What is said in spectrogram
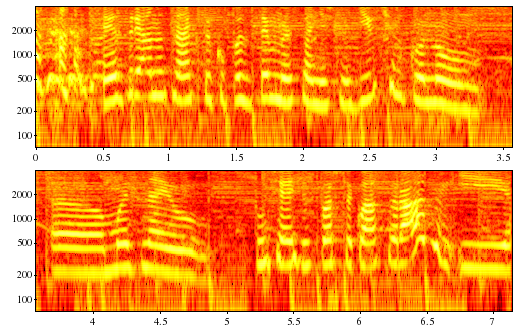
Я Зоряну знаю як таку позитивну і сонячну дівчинку. Ну, е, ми з нею, виходить, з першого класу разом і.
